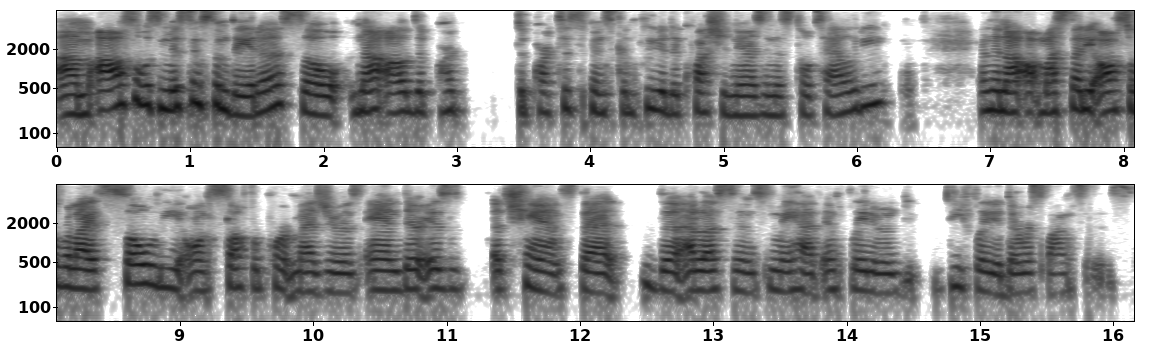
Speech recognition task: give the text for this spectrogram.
Um, I also was missing some data, so not all the the participants completed the questionnaires in its totality. And then I, my study also relied solely on self-report measures, and there is a chance that the adolescents may have inflated or de deflated their responses.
